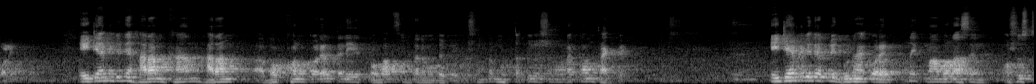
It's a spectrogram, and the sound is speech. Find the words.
পড়ে। এই টাইমে যদি হারাম খান হারাম ভক্ষণ করেন, তাহলে এর প্রভাব সন্তানের মধ্যে পড়বে। সন্তান মুক্তাকিমের সময়টা কম থাকবে। এই টাইমে যদি আপনি গুনাহ করেন, অনেক মা বোন আছেন, অসুস্থ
